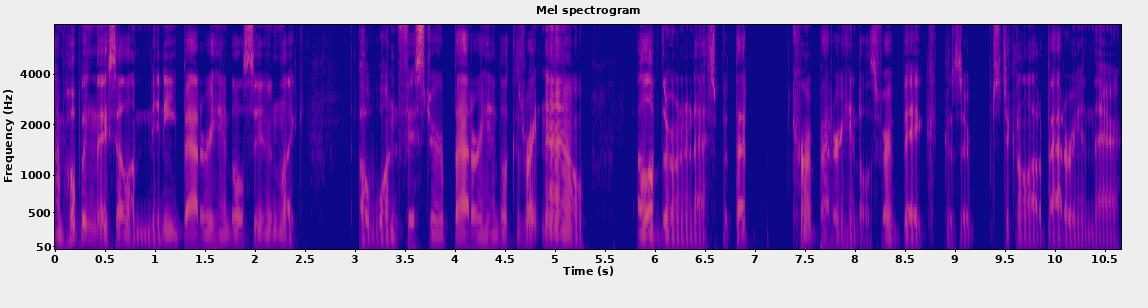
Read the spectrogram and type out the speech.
I'm hoping they sell a mini battery handle soon, like a one fister battery handle, because right now, I love the Ronin S, but that current battery handle is very big because they're sticking a lot of battery in there.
